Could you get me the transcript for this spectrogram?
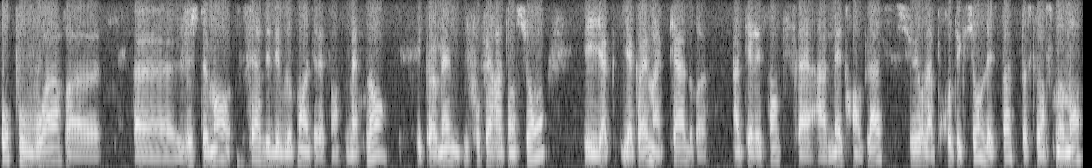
pour pouvoir euh, euh, justement faire des développements intéressants. Maintenant, c'est quand même, il faut faire attention et il y a, il y a quand même un cadre intéressant qui serait à mettre en place sur la protection de l'espace, parce qu'en ce moment,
